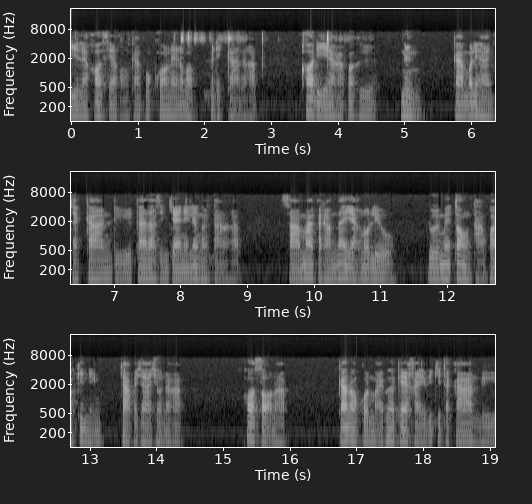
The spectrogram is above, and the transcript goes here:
ดีและข้อเสียของการปกครองในระบบเผด็จการนะครับ ข้อดีนะครับก็คือ 1. การบริหารจัดการหรือการตัดสินใจในเรื่องต่างๆครับ สามารถกระทำได้อย่างรวดเร็ว โดยไม่ต้องถามความคิดเห็นจากประชาชนนะครับ ข้อ2นะครับ การออกกฎหมายเพื่อแก้ไขวิกฤตการณ์หรือ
